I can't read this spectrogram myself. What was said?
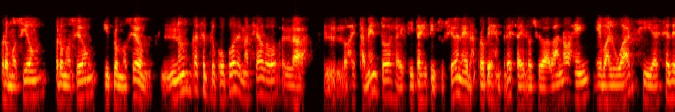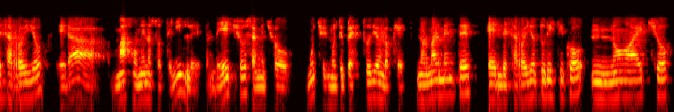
promoción, promoción y promoción. Nunca se preocupó demasiado la, los estamentos, las distintas instituciones, las propias empresas y los ciudadanos en evaluar si ese desarrollo era más o menos sostenible. De hecho, se han hecho muchos y múltiples estudios en los que normalmente el desarrollo turístico no ha hecho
